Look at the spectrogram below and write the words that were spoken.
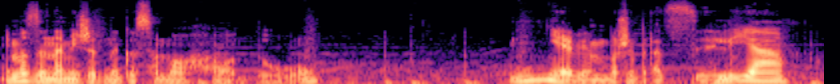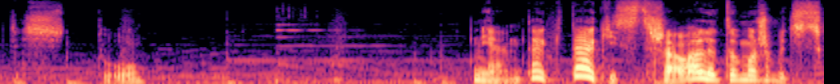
Nie ma za nami żadnego samochodu. Nie wiem, może Brazylia? Gdzieś tu. Nie wiem, tak, taki strzał, ale to może być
